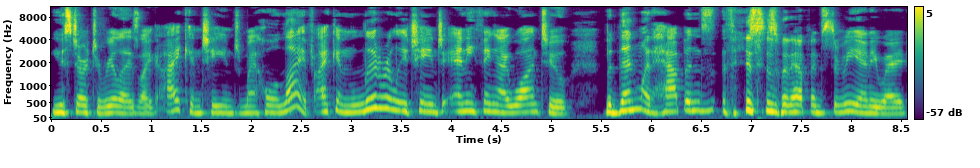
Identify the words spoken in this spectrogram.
you start to realize, like, I can change my whole life. I can literally change anything I want to. But then what happens? This is what happens to me anyway.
